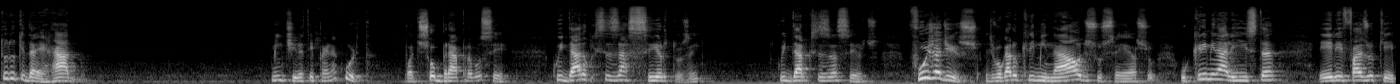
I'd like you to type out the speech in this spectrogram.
Tudo que dá errado, mentira tem perna curta. Pode sobrar para você. Cuidado com esses acertos, hein? Cuidado com esses acertos. Fuja disso. Advogado criminal de sucesso, o criminalista, ele faz o quê?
